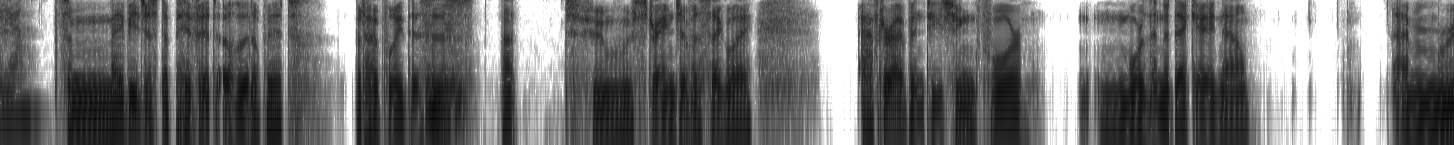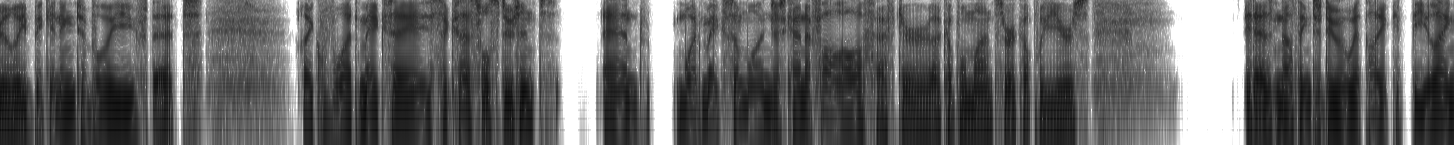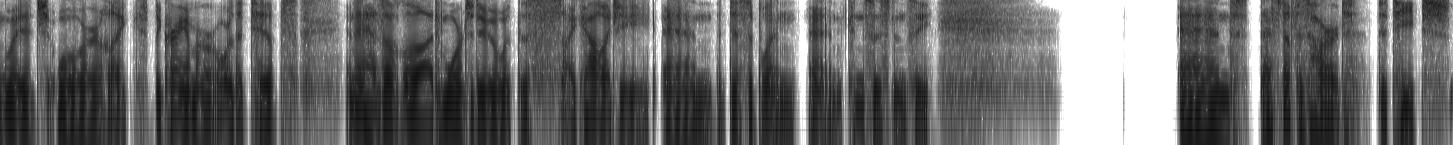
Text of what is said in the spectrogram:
Yeah. So maybe just to pivot a little bit, but hopefully this mm-hmm. is not too strange of a segue. After I've been teaching for more than a decade now, I'm really beginning to believe that like what makes a successful student and what makes someone just kind of fall off after a couple months or a couple years it has nothing to do with like the language or like the grammar or the tips and it has a lot more to do with the psychology and the discipline and consistency and that stuff is hard to teach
